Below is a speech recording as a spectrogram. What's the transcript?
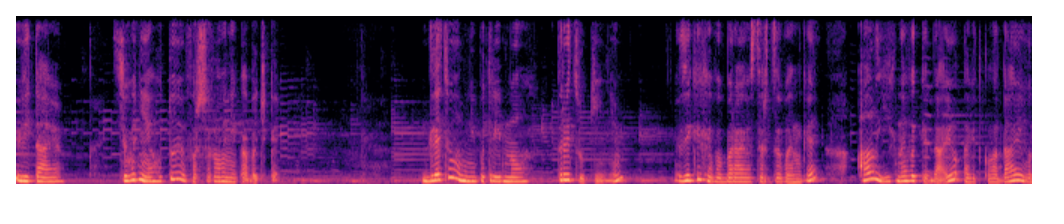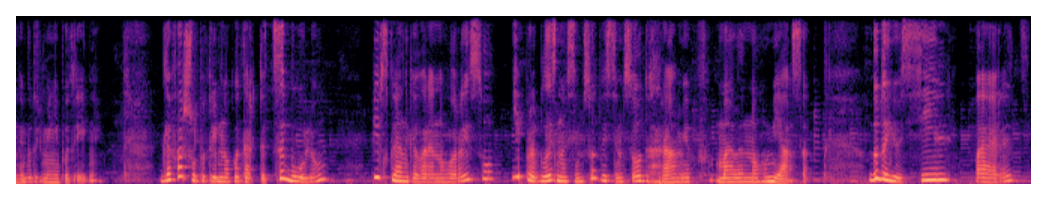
Вітаю! Сьогодні я готую фаршировані кабачки. Для цього мені потрібно 3 цукіні, з яких я вибираю серцевинки, але їх не викидаю, а відкладаю, вони будуть мені потрібні. Для фаршу потрібно потерти цибулю, пів склянки вареного рису і приблизно 700-800 грамів меленого м'яса. Додаю сіль, перець.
